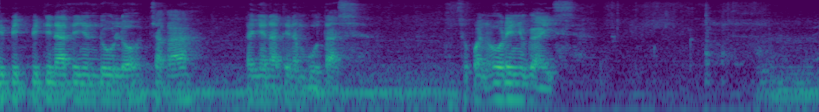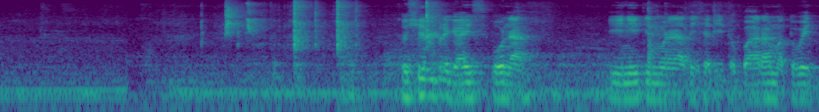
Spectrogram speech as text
pipit-pitin natin yung dulo tsaka lagyan natin ng butas. So panoorin nyo guys. So syempre guys, una, iinitin muna natin siya dito para matuwid.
